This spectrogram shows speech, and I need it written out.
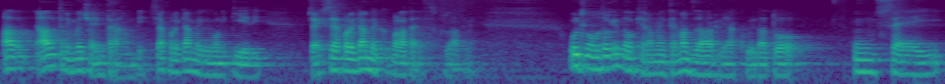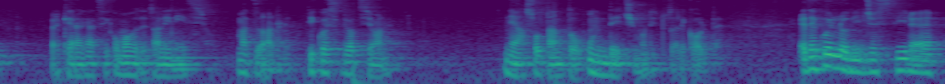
Al- altri invece entrambi, sia con le gambe che con i piedi, cioè sia con le gambe che con la testa, scusatemi. Ultimo voto che do chiaramente Mazzarri a cui ho dato un 6 perché ragazzi come ho detto all'inizio Mazzarri di questa situazione ne ha soltanto un decimo di tutte le colpe ed è quello di gestire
